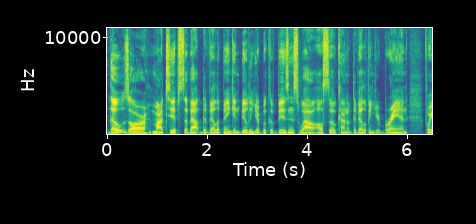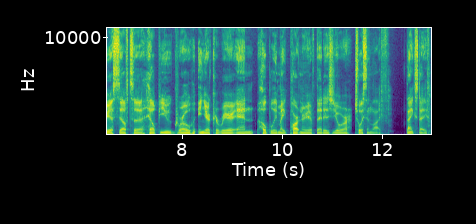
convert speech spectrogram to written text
those are my tips about developing and building your book of business while also kind of developing your brand for yourself to help you grow in your career and hopefully make partner if that is your choice in life. Thanks, Dave.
